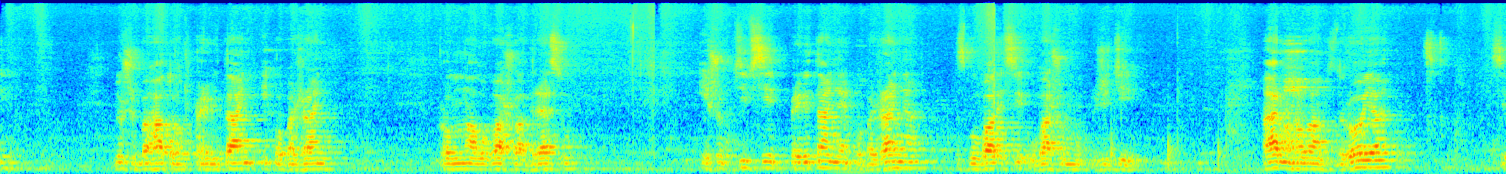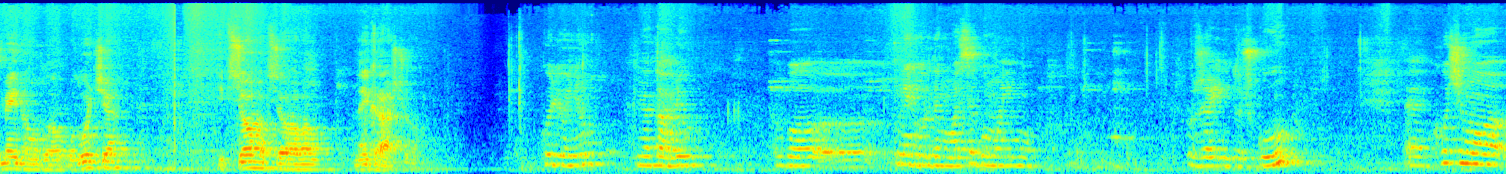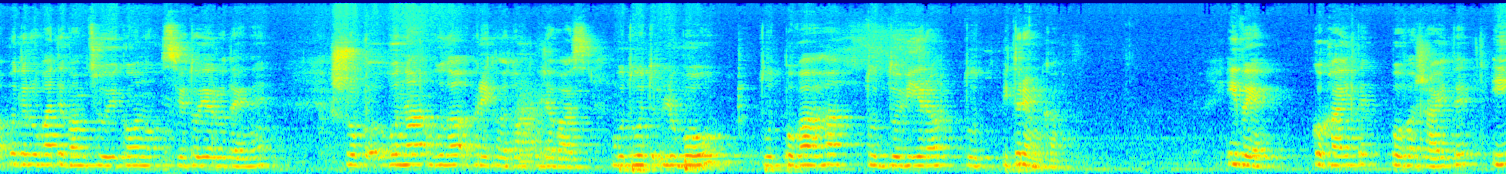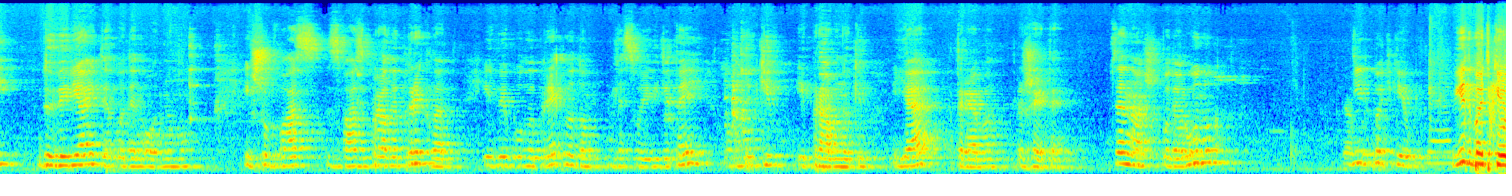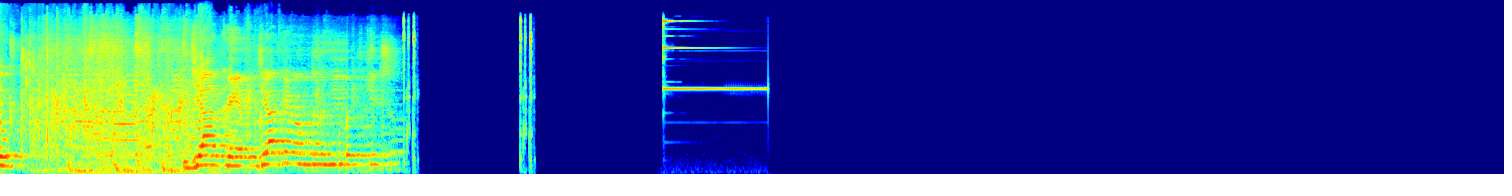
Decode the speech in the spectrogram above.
Дуже багато привітань і побажань пролунало вашу адресу. І щоб ті всі привітання і побажання збувалися у вашому житті. Гарного вам здоров'я, сімейного благополуччя і всього-всього вам найкращого. Колюню, Наталю, бо е, ми гордимося, бо маємо вже і дочку. Е, Хочемо подарувати вам цю ікону святої родини, щоб вона була прикладом для вас. Бо тут любов, тут повага, тут довіра, тут підтримка. І ви кохайте, поважайте і довіряйте один одному. І щоб вас з вас брали приклад, і ви були прикладом для своїх дітей, онуків і правнуків, як треба жити. Це наш подарунок Від батьків. Від батьків. Дякуємо, дякуємо вам, дорогі батьки.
